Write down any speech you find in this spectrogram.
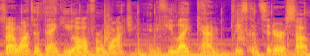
So I want to thank you all for watching, and if you like chem, please consider a sub.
